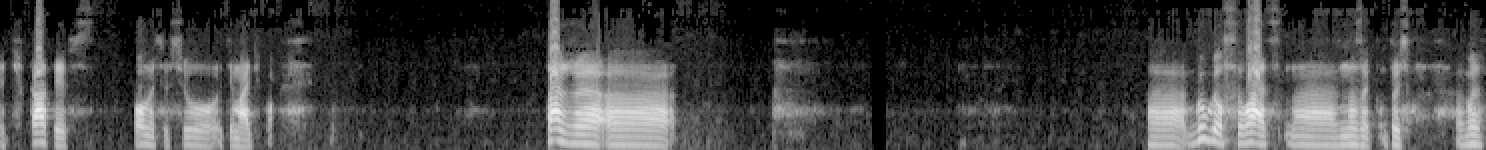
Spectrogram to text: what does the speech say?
сертификаты, полностью всю тематику. Также э, э, Google ссылается на, на то есть мы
